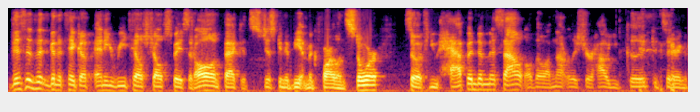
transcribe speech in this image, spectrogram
this isn't going to take up any retail shelf space at all. In fact, it's just going to be at McFarlane's store. So if you happen to miss out, although I'm not really sure how you could, considering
